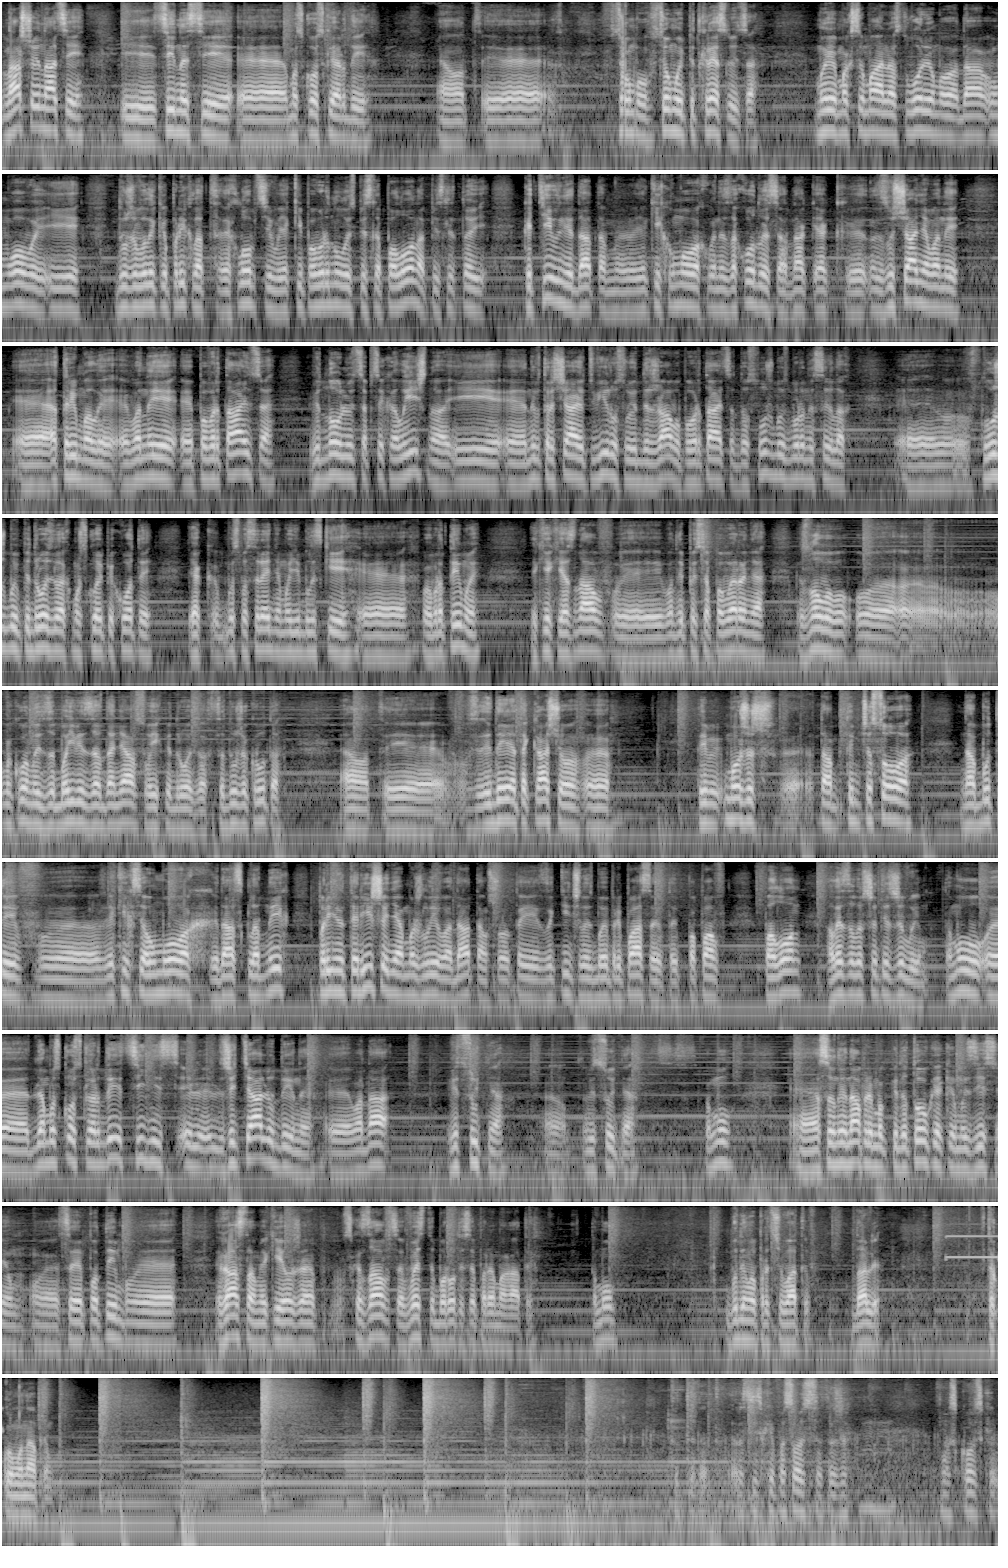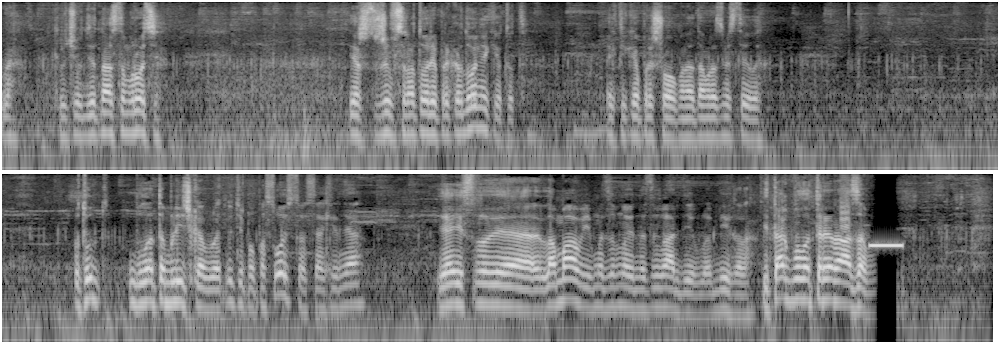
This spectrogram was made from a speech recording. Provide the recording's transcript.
нашої нації і цінності е, Московської Орди. Е, От, е, в, цьому, в цьому і підкреслюється. Ми максимально створюємо да, умови і дуже великий приклад е, хлопців, які повернулись після полона, після тої катівні, да, там, е, в яких умовах вони знаходилися, як е, знущання вони е, отримали, вони е, повертаються відновлюються психологічно і е, не втрачають віру в свою державу, повертаються до служби в Збройних силах, е, служби в підрозділах морської піхоти, як безпосередньо мої близькі е, побратими, яких я знав, вони після повернення знову виконують бойові завдання в своїх підрозділах. Це дуже круто. От, і ідея така, що ти можеш там тимчасово да, бути в, е, в якихось умовах да, складних, прийняти рішення, можливо, да, там, що ти закінчились боєприпаси, ти попав в полон, але залишитись живим. Тому е, для московської орди цінність е, життя людини е, вона відсутня. Е, відсутня. Тому е, основний напрямок підготовки, який ми здійснюємо, е, це по тим е, гаслам, які я вже сказав, це вести, боротися, перемагати. Тому будемо працювати далі такому напрямку. Тут этот, російське посольство теж московське. Короче, в 19-му році я ж жив в санаторії прикордонників тут. Як тільки прийшов, мене там розмістили. Тут була табличка, ну, типу, посольство, вся херня. Я її ламав, і ми за мною на гвардії бігали. І так було три рази.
